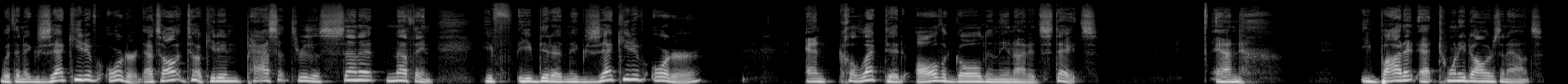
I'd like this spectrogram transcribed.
with an executive order. That's all it took. He didn't pass it through the Senate, nothing. He, he did an executive order and collected all the gold in the United States. And he bought it at $20 an ounce.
